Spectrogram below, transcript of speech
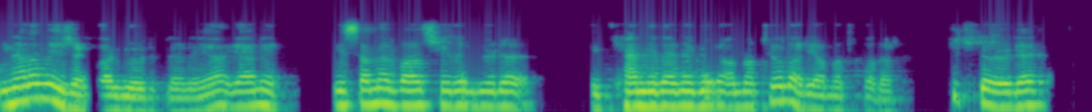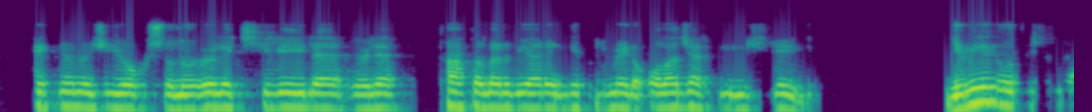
inanamayacaklar gördüklerine ya. Yani insanlar bazı şeyleri böyle kendilerine göre anlatıyorlar ya anlattıklar. Hiç de öyle teknoloji yoksunu, öyle çiviyle, öyle tahtaları bir araya getirmeyle olacak bir iş değil. Geminin o dışında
